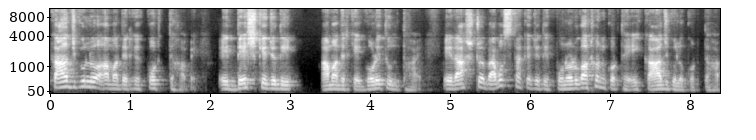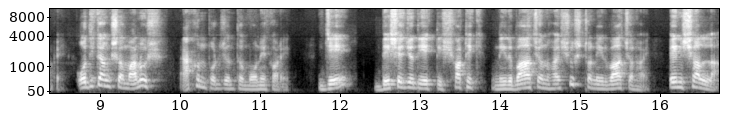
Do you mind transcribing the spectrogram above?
কাজগুলো আমাদেরকে করতে হবে। এই দেশকে যদি আমাদেরকে গড়ে তুলতে হয়। এই রাষ্ট্র ব্যবস্থাকে যদি পুনর্গঠন করতে এই কাজগুলো করতে হবে। অধিকাংশ মানুষ এখন পর্যন্ত মনে করে যে, দেশে যদি একটি সঠিক নির্বাচন হয়, সুষ্ঠু নির্বাচন হয়, ইনশাল্লাহ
